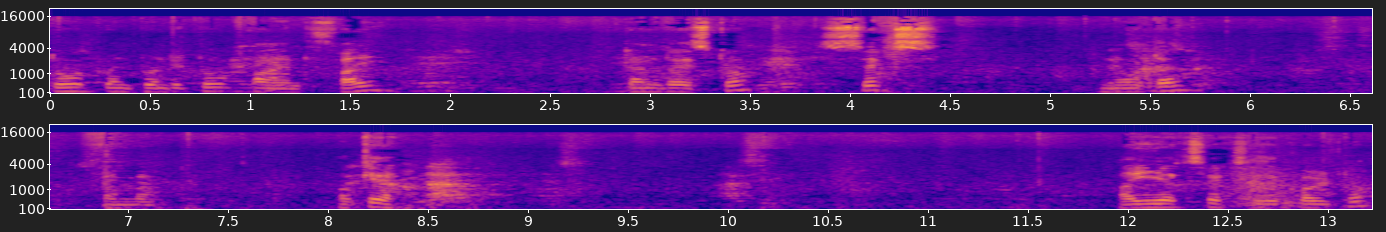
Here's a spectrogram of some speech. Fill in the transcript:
222.5 10 raised to 6 newton mm okay. Ixx is equal to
